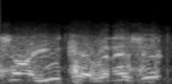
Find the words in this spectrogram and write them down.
That's not you, Kevin, is it?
